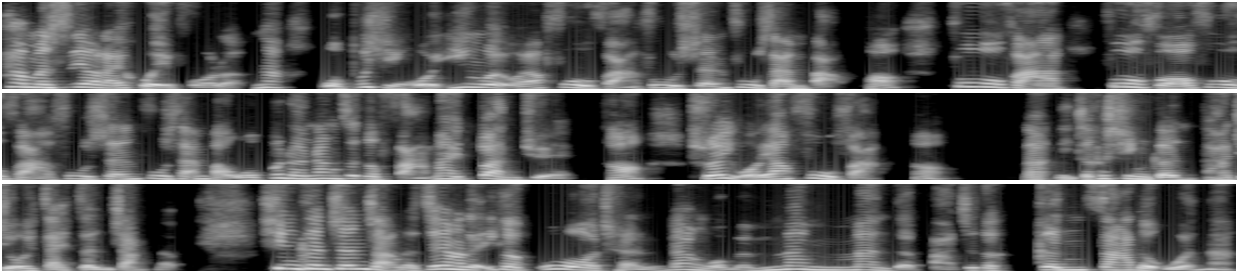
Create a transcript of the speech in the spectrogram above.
他们是要来毁佛了，那我不行，我因为我要护法、护身、护三宝，哈，护法、护佛、护法、护身、护三宝，我不能让这个法脉断绝，哈，所以我要护法，啊。那你这个性根它就会在增长的，性根增长的这样的一个过程，让我们慢慢的把这个根扎的稳啊，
